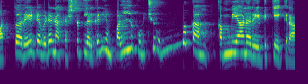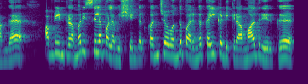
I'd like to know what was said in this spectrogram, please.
மற்ற ரேட்டை விட நான் கஷ்டத்தில் இருக்கேன்னு என் பல்லு பிடிச்சி ரொம்ப கம் கம்மியான ரேட்டு கேட்குறாங்க அப்படின்ற மாதிரி சில பல விஷயங்கள். கொஞ்சம் வந்து பாருங்கள் கை கடிக்கிற மாதிரி இருக்குது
